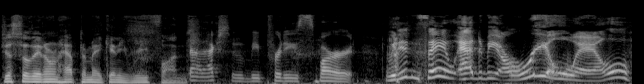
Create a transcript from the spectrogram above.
just so they don't have to make any refunds? That actually would be pretty smart. We didn't say it had to be a real whale.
